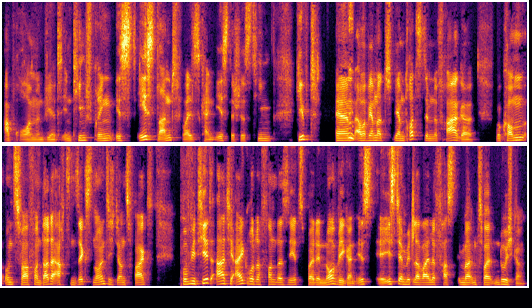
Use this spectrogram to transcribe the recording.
abräumen wird in Teamspringen ist Estland, weil es kein estisches Team gibt. Ähm, aber wir haben, wir haben trotzdem eine Frage bekommen, und zwar von Dada 1896, der uns fragt, profitiert Arti Eigro davon, dass er jetzt bei den Norwegern ist? Er ist ja mittlerweile fast immer im zweiten Durchgang.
